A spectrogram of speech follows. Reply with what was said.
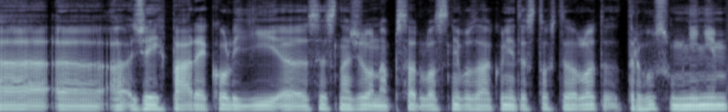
a, a že jich pár jako lidí e, se snažilo napsat vlastně o zákoně tohoto trhu s uměním.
